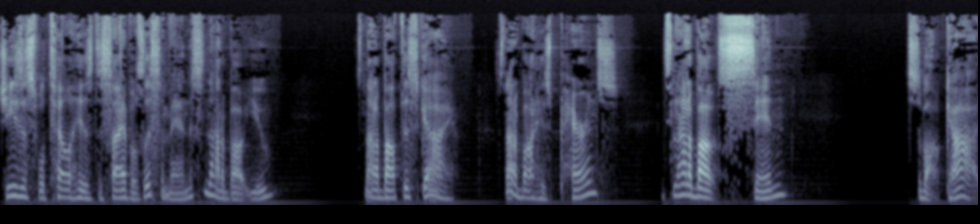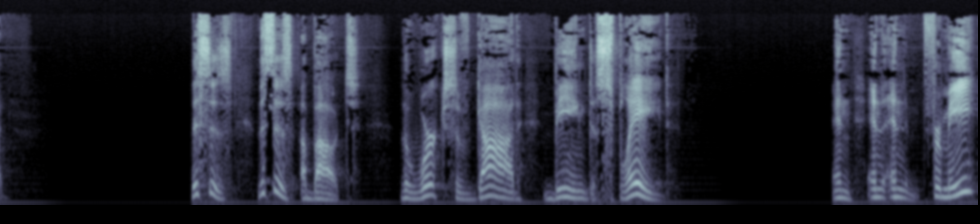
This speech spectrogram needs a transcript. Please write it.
Jesus will tell his disciples listen, man, this is not about you. It's not about this guy. It's not about his parents. It's not about sin. It's about God. This is, this is about the works of God being displayed. And, and, and for me,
